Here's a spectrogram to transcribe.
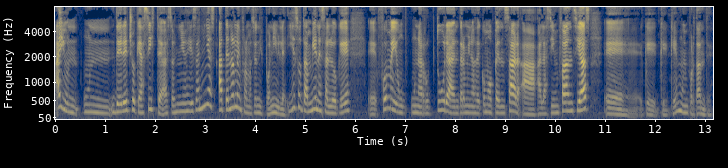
hay un, un derecho que asiste a esos niños y esas niñas a tener la información disponible. Y eso también es algo que eh, fue medio un- una ruptura en términos de cómo pensar a, a las infancias, eh, que, que- que es muy importante.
